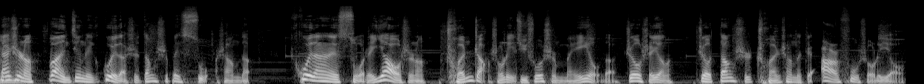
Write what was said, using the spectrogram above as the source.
但是呢，望远镜这个柜子是当时被锁上的，柜子上那锁着钥匙呢，船长手里据说是没有的，只有谁有呢？只有当时船上的这二副手里有。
